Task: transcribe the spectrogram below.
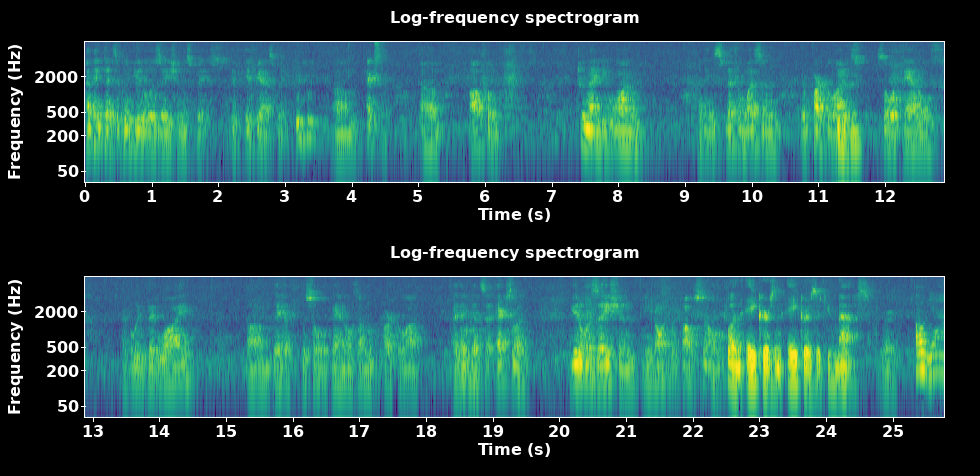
I think that's a good utilization of space, if, if you ask me. Um, Excellent. uh, Off of two ninety-one, I think it's Smith and Wesson, their parking lot is solar panels. I believe Big Y, um, they have the solar panels on the parking lot. I think that's an excellent utilization, you don't have to plow snow. well, and acres and acres at UMass, Right. Oh, yeah,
